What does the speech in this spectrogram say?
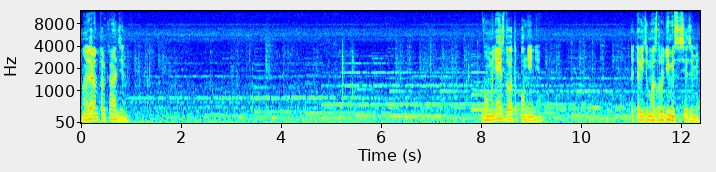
Наверное, только один. Но у меня есть два дополнения. Это, видимо, с другими соседями.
